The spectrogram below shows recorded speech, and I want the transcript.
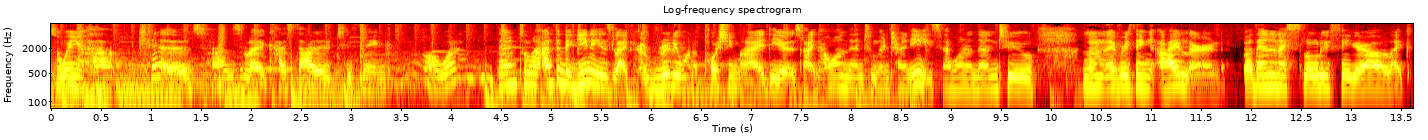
so when you have kids, I was like I started to think, oh, what I want them to learn? At the beginning, is like I really want to pushing my ideas. Like I want them to learn Chinese. I want them to learn everything I learned. But then I slowly figure out like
